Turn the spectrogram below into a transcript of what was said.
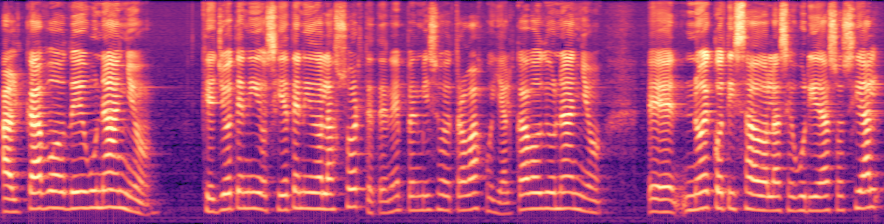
al cabo de un año que yo he tenido, si he tenido la suerte de tener permiso de trabajo y al cabo de un año eh, no he cotizado la seguridad social,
